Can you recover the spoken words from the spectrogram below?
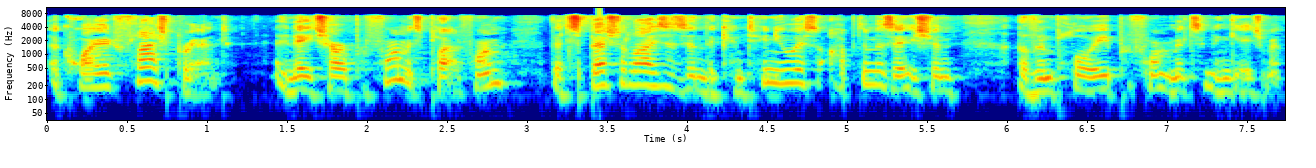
acquired FlashBrand, an HR performance platform that specializes in the continuous optimization of employee performance and engagement.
